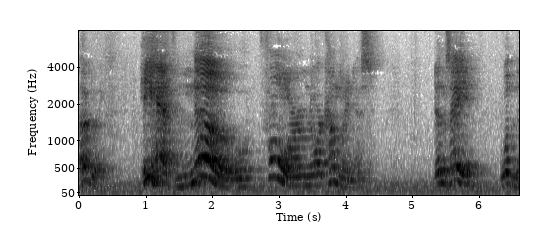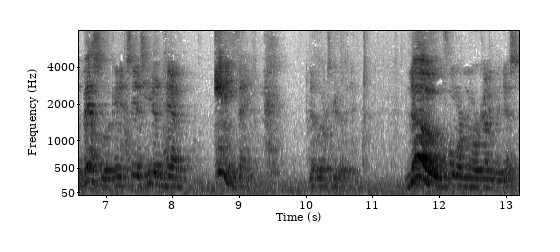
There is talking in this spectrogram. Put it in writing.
Ugly. He hath no form nor comeliness. Doesn't say he wasn't the best looking, it says he doesn't have anything that looks good. No form nor comeliness.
